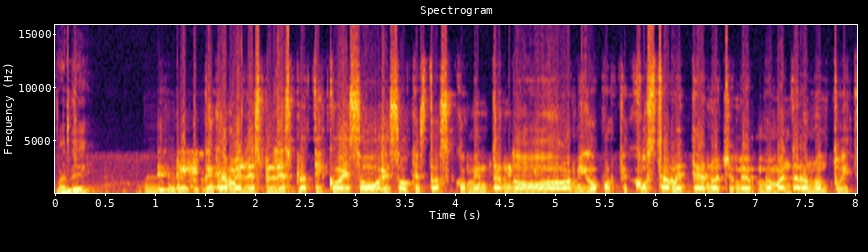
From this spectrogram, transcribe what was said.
Mande. Déjame les, les platico eso, eso que estás comentando, amigo, porque justamente anoche me, mandaron un tuit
